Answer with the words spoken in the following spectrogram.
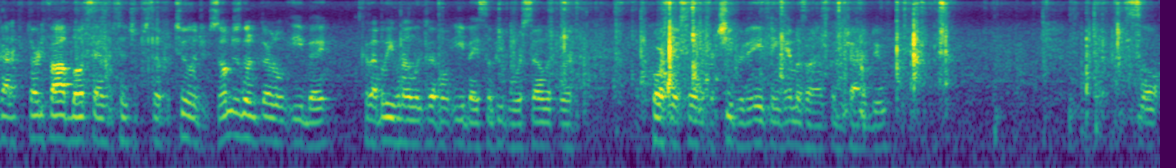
Got it for 35 bucks, has potential to sell for 200. So I'm just going to throw it on eBay because I believe when I looked it up on eBay, some people were selling for, of course, they're selling for cheaper than anything Amazon is going to try to do. So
